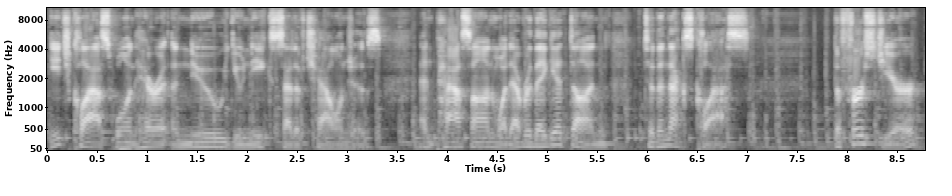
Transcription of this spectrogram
Each class will inherit a new, unique set of challenges and pass on whatever they get done to the next class. The first year,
